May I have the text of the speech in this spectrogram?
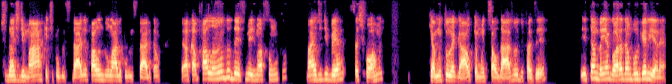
estudante de marketing, publicidade, eu falo um lado publicitário. Então, eu acabo falando desse mesmo assunto, mas de diversas formas, que é muito legal, que é muito saudável de fazer e também agora da hamburgueria, né?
